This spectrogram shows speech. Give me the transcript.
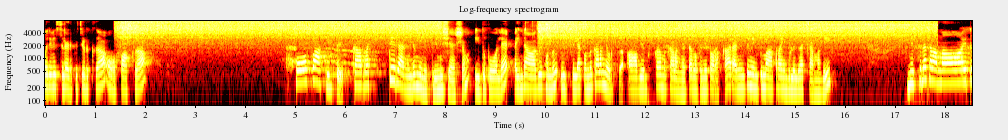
ഒരു വിസിൽ അടുപ്പിച്ചെടുക്കുക ഓഫാക്കുക ഓഫാക്കിയിട്ട് കറക്റ്റ് രണ്ട് മിനിറ്റിന് ശേഷം ഇതുപോലെ അതിന്റെ ആവിയൊക്കെ ഒന്ന് വിസിലൊക്കെ ഒന്ന് കളഞ്ഞു കൊടുക്കുക. ആവിയൊക്കെ ഒന്ന് കളഞ്ഞിട്ട് നമുക്കിനി തുറക്കാം. രണ്ട് മിനിറ്റ് മാത്രം അതിന്റെ ഉള്ളിൽ വെച്ചാൽ മതി. വിസിലൊക്കെ നന്നായിട്ട്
